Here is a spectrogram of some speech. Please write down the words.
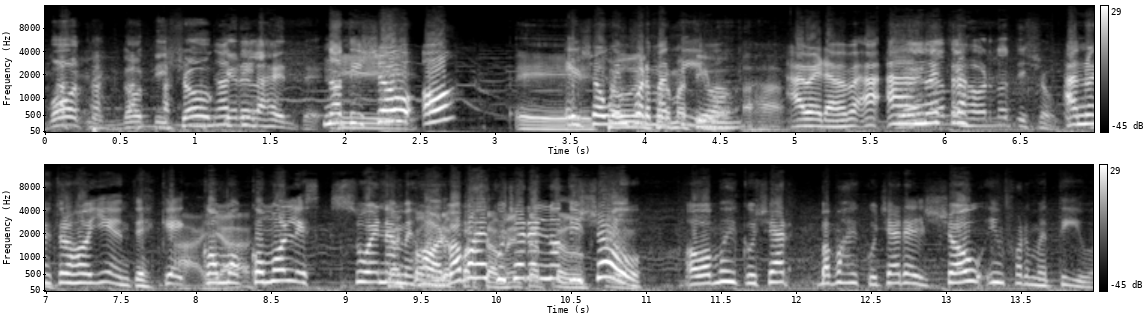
voten. Notishow Noti- quiere la gente. Notishow o Eh, el show, informativo. Ajá. A ver, a, a- a nuestros, a nuestros oyentes, que Ah, ¿cómo. ¿cómo les suena mejor? ¿Vamos a escuchar el de Notishow? ¿O vamos a escuchar, vamos a escuchar el show informativo?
